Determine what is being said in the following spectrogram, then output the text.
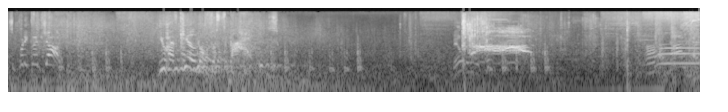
That's a pretty good job. You have killed all the spies. Building. Ah!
